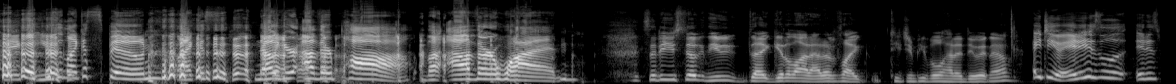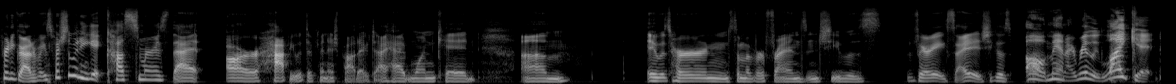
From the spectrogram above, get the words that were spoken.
Big, use it like a spoon. Like a, no, your other paw, the other one. so, do you still do you like get a lot out of like teaching people how to do it now? I do. It is it is pretty gratifying, especially when you get customers that are happy with the finished product. I had one kid, um, it was her and some of her friends, and she was very excited. She goes, "Oh man, I really like it."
